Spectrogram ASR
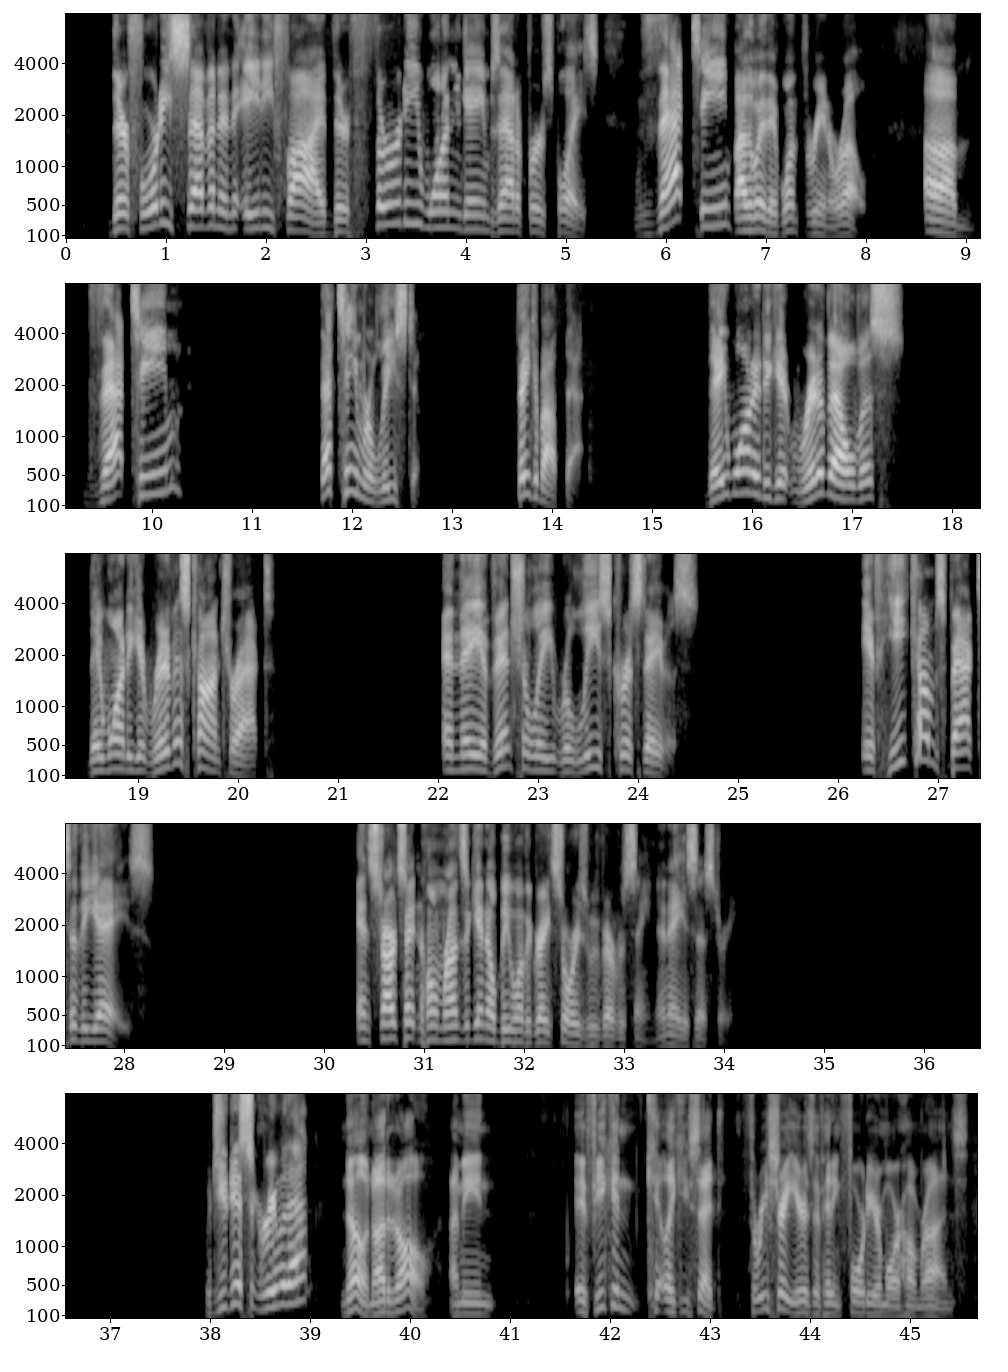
They're 47 and 85. They're 31 games out of first place. That team, by the way, they've won three in a row. Um, that team, that team released him. Think about that. They wanted to get rid of Elvis. They wanted to get rid of his contract. And they eventually released Khris Davis. If he comes back to the A's and starts hitting home runs again, it'll be one of the great stories we've ever seen in A's history. Would you disagree with that? No, not at all. I mean, if he can, like you said, three straight years of hitting 40 or more home runs,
